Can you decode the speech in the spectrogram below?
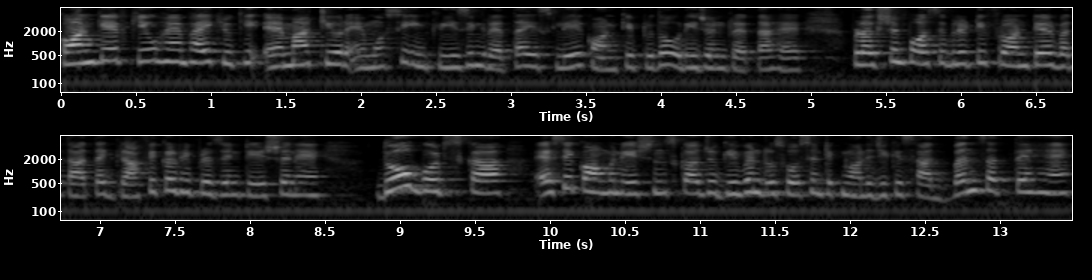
कॉनकेव क्यों है भाई? क्योंकि एमआरटी और एमओसी इंक्रीजिंग रहता है, इसलिए कॉनकेव टू द ओरिजिन रहता है। प्रोडक्शन पॉसिबिलिटी फ्रंटियर बताता है ग्राफिकल रिप्रेजेंटेशन है दो गुड्स का, ऐसे कॉम्बिनेशंस का जो गिवन रिसोर्स एंड टेक्नोलॉजी के साथ बन सकते हैं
